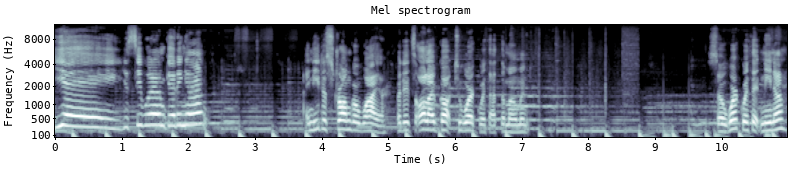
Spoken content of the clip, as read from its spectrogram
Yay! You see where I'm getting at? I need a stronger wire, but it's all I've got to work with at the moment. So work with it, Nina.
